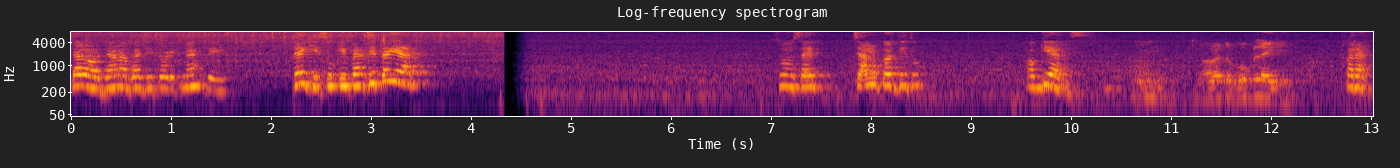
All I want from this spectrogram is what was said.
ચાલો ધાણા ભાજી થોડીક નાખી દઈએ. થઈ ગઈ સૂકી ભાજી તૈયાર. શું સાહેબ ચાલુ કરી દીધું? અગિયારસ. હવે તો ભૂખ લાગી. ફરાળ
